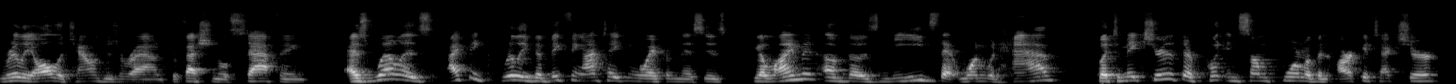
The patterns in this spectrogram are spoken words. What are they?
really all the challenges around professional staffing, as well as I think really the big thing I'm taking away from this is the alignment of those needs that one would have, but to make sure that they're put in some form of an architecture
